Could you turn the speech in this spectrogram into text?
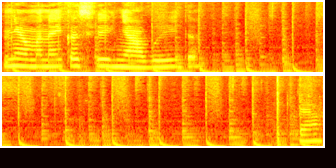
Ні, в мене якась фігня вийде. Так.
